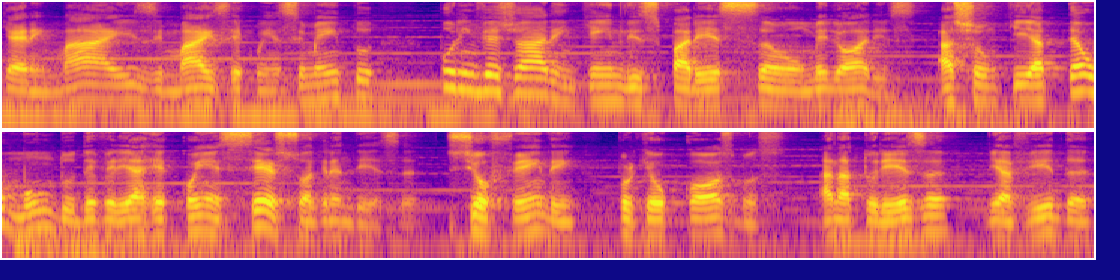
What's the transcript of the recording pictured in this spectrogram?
Querem mais e mais reconhecimento por invejarem quem lhes pareçam melhores. Acham que até o mundo deveria reconhecer sua grandeza. Se ofendem porque o cosmos, a natureza e a vida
